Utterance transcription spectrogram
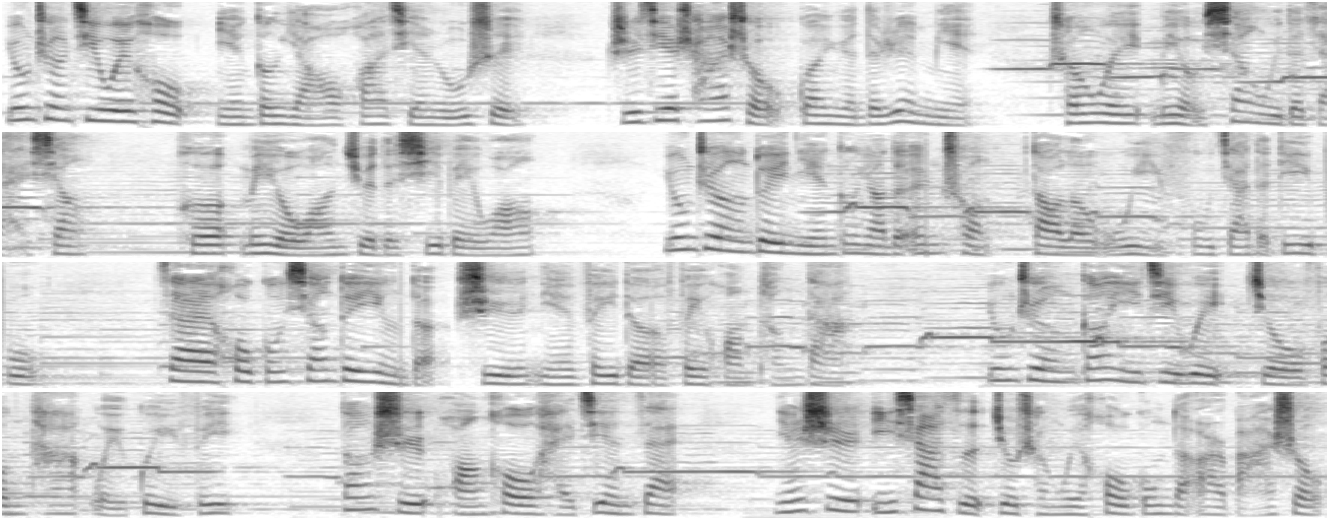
雍正继位后，年羹尧花钱如水。直接插手官员的任免，成为没有相位的宰相和没有王爵的西北王。雍正对年羹尧的恩宠到了无以复加的地步。在后宫相对应的是年妃的飞黄腾达。雍正刚一继位就封她为贵妃，当时皇后还健在，年氏一下子就成为后宫的二把手，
